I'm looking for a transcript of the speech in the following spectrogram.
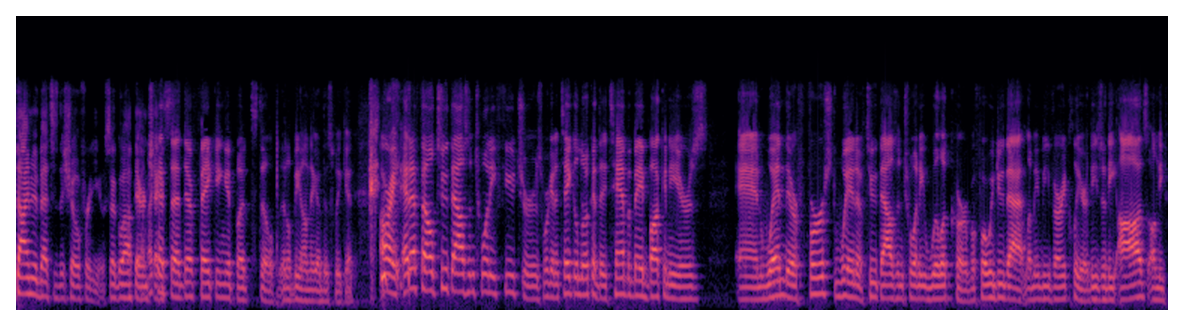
Diamond Bets is the show for you. So go out there and like check. Like I said, they're faking it, but still, it'll be on the air this weekend. All right, NFL 2020 futures. We're going to take a look at the Tampa Bay Buccaneers and when their first win of 2020 will occur. Before we do that, let me be very clear. These are the odds on the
